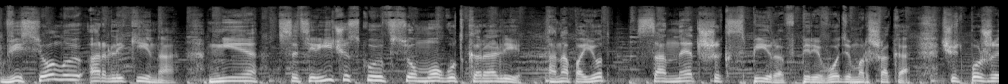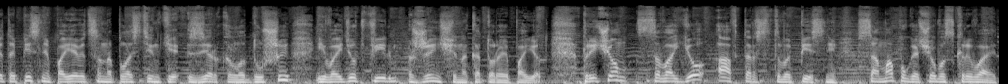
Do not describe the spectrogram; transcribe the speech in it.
веселую Орликина, не сатирическую «Все могут короли». Она поет сонет Шекспира в переводе Маршака. Чуть позже эта песня появится на пластинке «Зеркало души» и войдет в фильм «Женщина, которая поет». Причем свое авторство песни сама Пугачева скрывает,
